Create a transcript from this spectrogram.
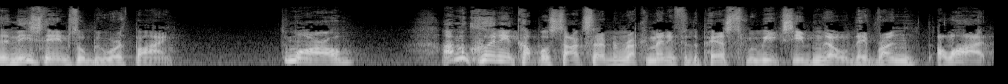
then these names will be worth buying. Tomorrow, I'm including a couple of stocks that I've been recommending for the past three weeks, even though they've run a lot,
